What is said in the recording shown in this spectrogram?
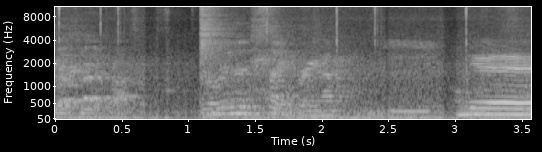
go through the process. We're gonna just like bring up the. Yay.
